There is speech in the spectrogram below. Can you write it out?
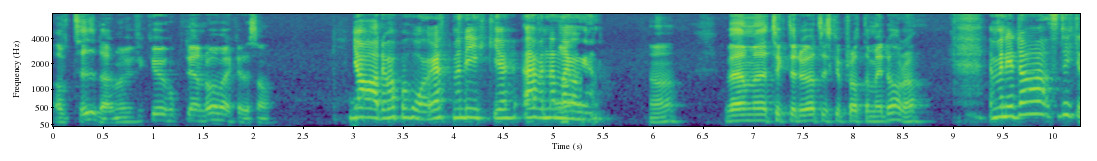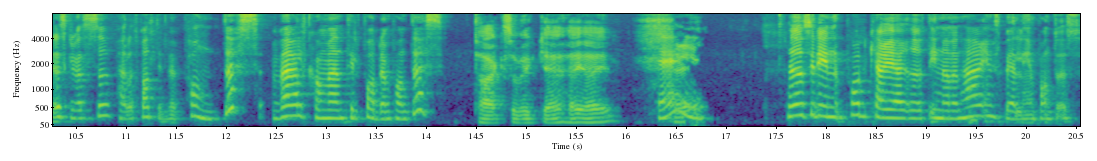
av tid där. Men vi fick ju ihop det ändå verkar det som. Ja, det var på håret, men det gick ju även denna ja. gången. Ja. Vem eh, tyckte du att vi skulle prata med idag då? Men idag så tyckte jag det skulle vara superhärligt att prata lite med Pontus. Välkommen till podden Pontus. Tack så mycket. Hej hej. Hej. hej. Hur ser din poddkarriär ut innan den här inspelningen Pontus?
